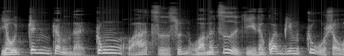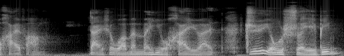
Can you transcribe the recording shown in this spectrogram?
有真正的中华子孙，我们自己的官兵驻守海防。但是我们没有海员，只有水兵，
